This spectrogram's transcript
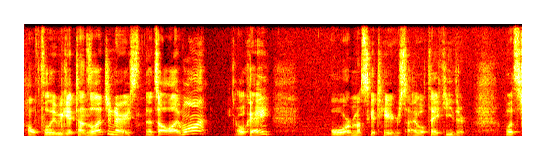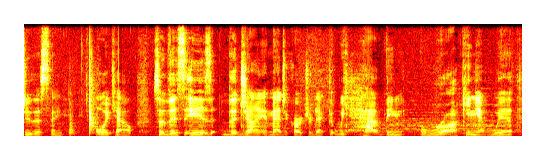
Hopefully we get tons of legendaries. That's all I want. Okay? Or musketeers. I will take either. Let's do this thing. Holy cow. So this is the giant magic archer deck that we have been rocking it with.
